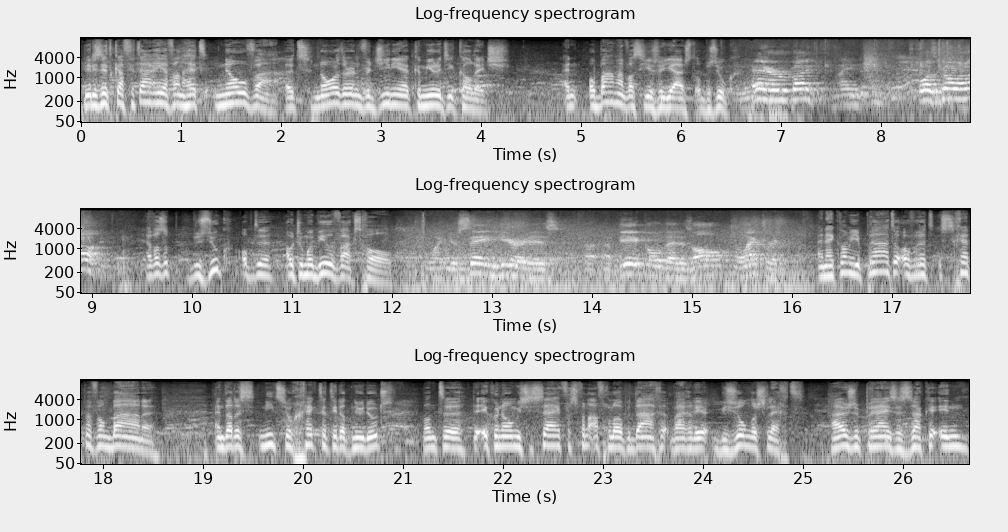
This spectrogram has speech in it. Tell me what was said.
Dit is het cafetaria van het NOVA, het Northern Virginia Community College. En Obama was hier zojuist op bezoek. Hey everybody, what's going on? Hij was op bezoek op de automobielvakschool. What you're seeing here is a, vehicle that is all electric. En hij kwam hier praten over het scheppen van banen. En dat is niet zo gek dat hij dat nu doet. Want eh, de economische cijfers van de afgelopen dagen waren weer bijzonder slecht. Huizenprijzen zakken in,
